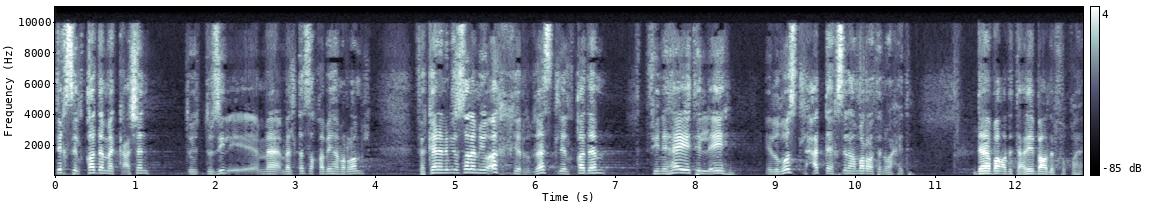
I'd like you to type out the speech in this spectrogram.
تغسل قدمك عشان تزيل ما, ما التصق بها من الرمل. فكان النبي صلى الله عليه وسلم يؤخر غسل القدم في نهاية الايه؟ الغسل حتى يغسلها مرة واحدة. ده بعض تعليل بعض الفقهاء.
